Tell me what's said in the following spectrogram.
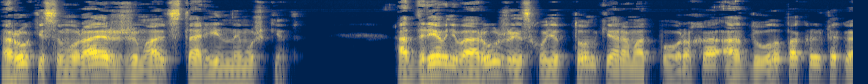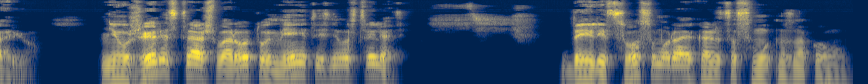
Руки самурая сжимают старинный мушкет. От древнего оружия исходит тонкий аромат пороха, а дуло покрыто гарью. Неужели страж ворот умеет из него стрелять? Да и лицо самурая кажется смутно знакомым.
